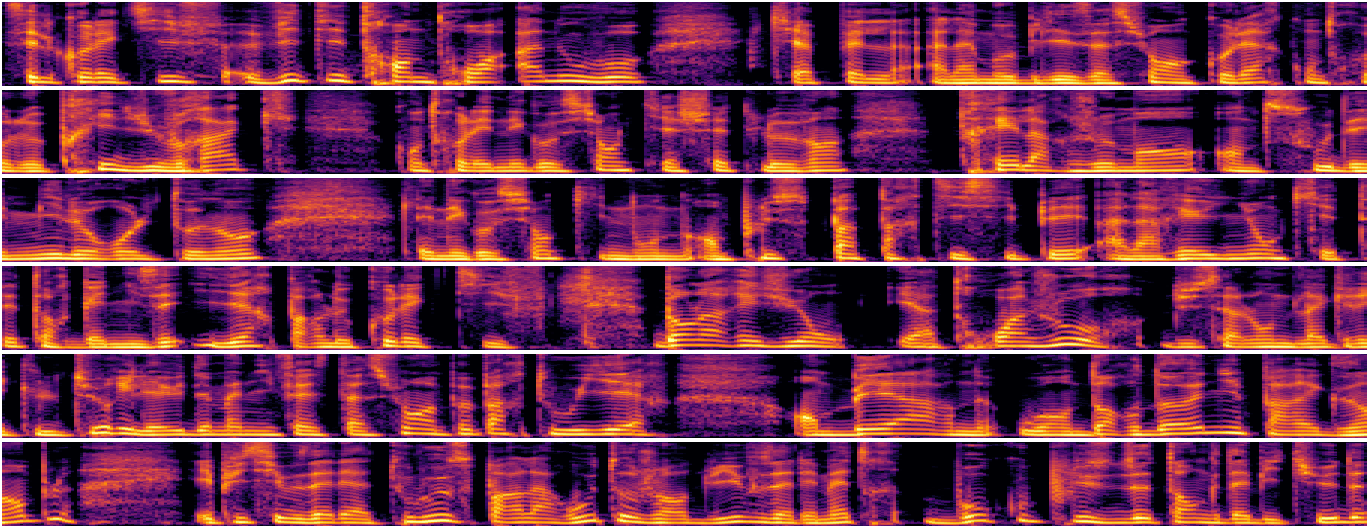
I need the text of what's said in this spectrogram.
C'est le collectif Viti 33 à nouveau qui appelle à la mobilisation en colère contre le prix du vrac, contre les négociants qui achètent le vin très largement en dessous des 1000 euros le tonneau. Les négociants qui n'ont en plus pas participé à la réunion qui était organisée hier par le collectif. Dans la région et à trois jours du salon de l'agriculture, il y a eu des manifestations un peu partout hier, en Béarn ou en Dordogne par exemple. Et puis si vous allez à Toulouse par la route aujourd'hui, vous allez mettre beaucoup plus de temps que d'habitude.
